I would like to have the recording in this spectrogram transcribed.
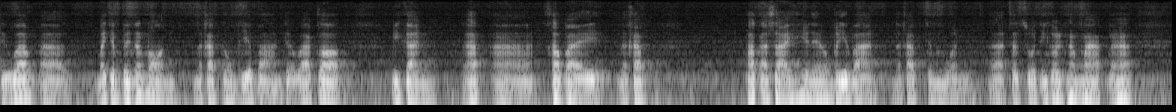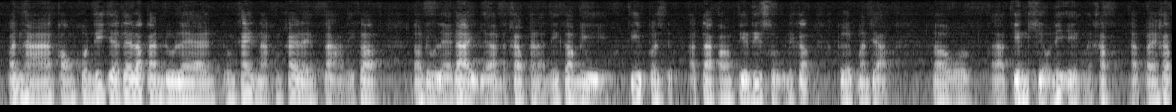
ถือว่าไม่จำเป็นต้องนอนนะครับโรงพยาบาล แต่ว่าก็มีการนะครับเข้าไปนะครับ พักอาศัยอยู่ในโรงพยาบาลนะครับจำนวนสัดส่วนที่ค่อนข้างมากนะฮะปัญหาของคนที่จะได้รับการดูแลคนไข้หนักคนไข้อะไรต่างๆนี่ก็เราดูแลได้อยู่แล้วนะครับ ขณะนี้ก็มีที่อัตราความเตียงที่สูงนี่ก็เกิดมาจากเราเตียงเขียวนี่เองนะครับ ถัดไปครับ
